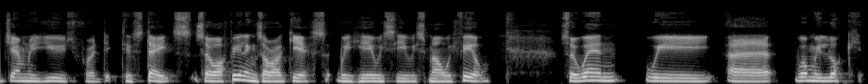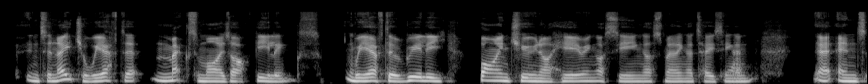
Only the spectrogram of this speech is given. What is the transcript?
generally used for addictive states. So our feelings are our gifts. We hear, we see, we smell, we feel. So when we uh, when we look into nature, we have to maximize our feelings. We have to really fine tune our hearing, our seeing, our smelling, our tasting, yeah. and and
